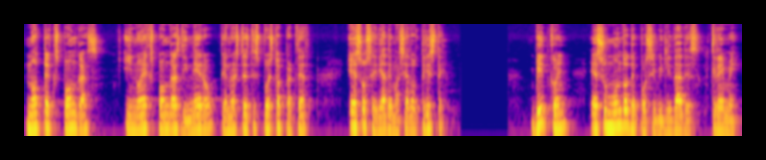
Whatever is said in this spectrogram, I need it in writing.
no te expongas y no expongas dinero que no estés dispuesto a perder. Eso sería demasiado triste. Bitcoin es un mundo de posibilidades, créeme.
